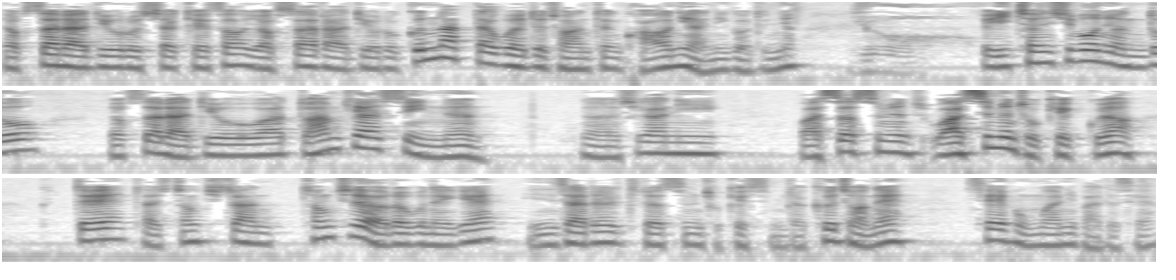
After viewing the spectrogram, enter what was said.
역사 라디오로 시작해서 역사 라디오로 끝났다고 해도 저한테는 과언이 아니거든요. 2015년도 역사 라디오와 또 함께 할 수 있는 어, 시간이 왔었으면 왔으면 좋겠고요. 그때 다시 청취자 청취자 여러분에게 인사를 드렸으면 좋겠습니다. 그 전에 새해 복 많이 받으세요.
